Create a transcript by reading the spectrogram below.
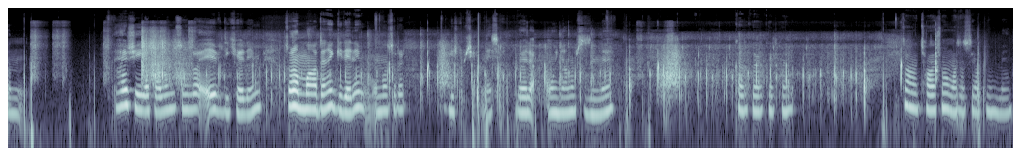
Yani her şeyi yapalım. Sonra ev dikelim. Sonra madene gidelim. Ondan sonra hiçbir şey. Neyse. Böyle oynayalım sizinle. Kır kır kır kır. Bir çalışma masası yapayım ben.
